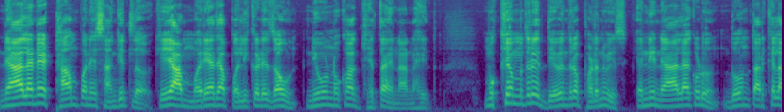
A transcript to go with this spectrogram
न्यायालयाने ठामपणे सांगितलं की या मर्यादा पलीकडे जाऊन निवडणुका घेता येणार नाहीत. मुख्यमंत्री देवेंद्र फडणवीस यांनी न्यायालयाकडून दोन तारखेला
